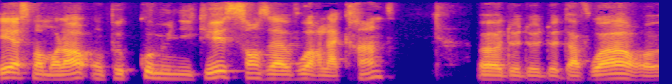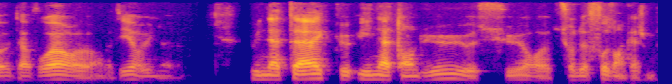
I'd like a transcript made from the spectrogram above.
Et à ce moment-là, on peut communiquer sans avoir la crainte euh, d'avoir, d'avoir, on va dire, une, une attaque inattendue sur, sur de faux engagements.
